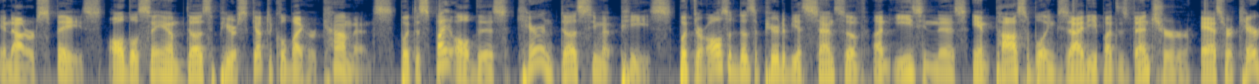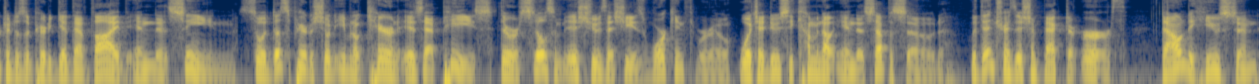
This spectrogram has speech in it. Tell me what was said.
in outer space, although Sam does appear skeptical by her comments. But despite all this, Karen does seem at peace, but there also does appear to be a sense of uneasiness and possible anxiety about this venture, as her character does appear to give that vibe in this scene. So it does appear to show that even though Karen is at peace, there are still some issues that she is working through, which I do see coming out in this episode. We then transition back to Earth, down to Houston,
